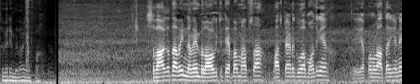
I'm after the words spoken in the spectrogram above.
ਸਵੇਰੇ ਮਿਲਾਂਗੇ ਆਪਾਂ। ਸਵਾਗਤ ਆ ਬਈ ਨਵੇਂ ਬਲੌਗ 'ਚ ਤੇ ਆਪਾਂ ਮਾਪਸਾ ਬੱਸ ਸਟੈਂਡ ਗੋਆ ਪਹੁੰਚ ਗਏ ਆ। ਤੇ ਆਪਾਂ ਨੂੰ ਲਾਤਾ ਜੀ ਨੇ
